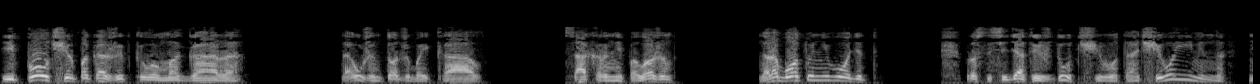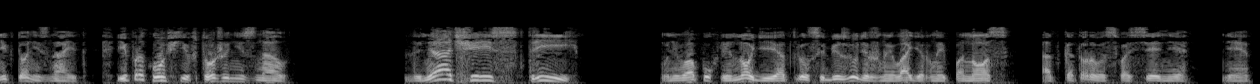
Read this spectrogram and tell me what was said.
и пол черпака жидкого магара. На ужин тот же Байкал. Сахар не положен, на работу не водят. Просто сидят и ждут чего-то, а чего именно, никто не знает. И Прокофьев тоже не знал. Дня через три у него опухли ноги и открылся безудержный лагерный понос, от которого спасения нет.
